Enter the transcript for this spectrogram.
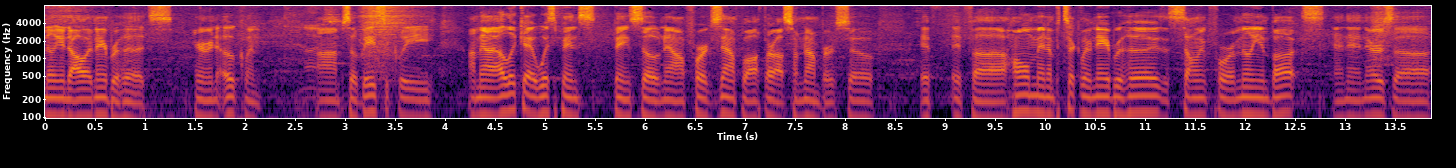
million dollar neighborhoods here in Oakland. Um, so basically, I mean, I look at what's been being sold now. For example, I'll throw out some numbers. So, if if a home in a particular neighborhood is selling for a million bucks, and then there's a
